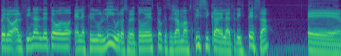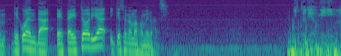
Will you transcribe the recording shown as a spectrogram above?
pero al final de todo, él escribe un libro sobre todo esto que se llama Física de la Tristeza, eh, que cuenta esta historia y que suena más o menos así. Historias mínimas.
